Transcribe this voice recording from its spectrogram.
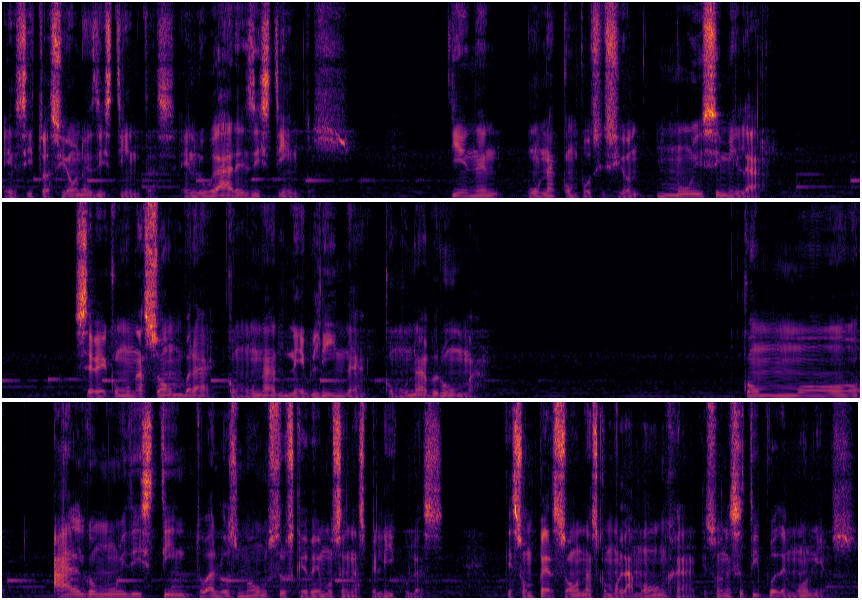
en situaciones distintas, en lugares distintos. Tienen una composición muy similar. Se ve como una sombra, como una neblina, como una bruma, como algo muy distinto a los monstruos que vemos en las películas, que son personas como la monja, que son ese tipo de demonios.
